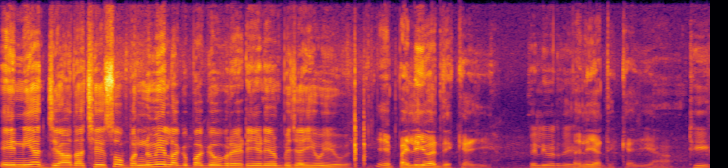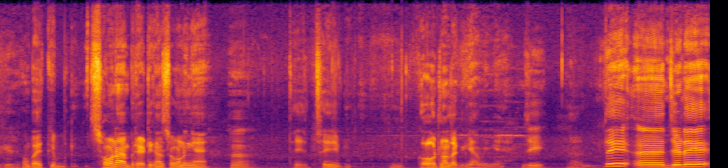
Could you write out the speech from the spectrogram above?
ਇੰਨੀਆਂ ਜ਼ਿਆਦਾ 692 ਲਗਭਗ ਵੈਰਾਈਟੀ ਜਿਹੜੀਆਂ ਬਿਜਾਈ ਹੋਈ ਹੋਵੇ। ਇਹ ਪਹਿਲੀ ਵਾਰ ਦੇਖਿਆ ਜੀ। ਪਹਿਲੀ ਵਾਰ ਦੇ ਪਹਿਲੀ ਵਾਰ ਦੇਖਿਆ ਜੀ ਹਾਂ। ਠੀਕ ਹੈ। ਉਹ ਬਾਕੀ ਸੋਹਣਾ ਵੈਰਾਈਟੀਆਂ ਸੋਹਣੀਆਂ। ਹਾਂ। ਤੇ ਸਹੀ ਗੌਰ ਨਾਲ ਲੱਗੀਆਂ ਹੋਈਆਂ। ਜੀ। ਤੇ ਜਿਹੜੇ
